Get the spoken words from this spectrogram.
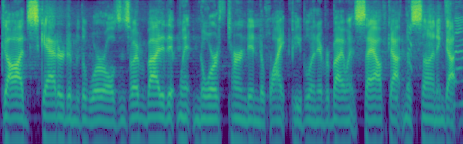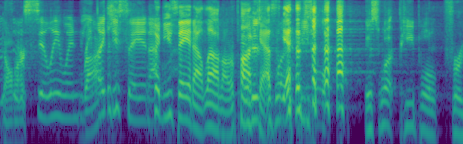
God scattered them to the worlds, and so everybody that went north turned into white people, and everybody went south got in the sun and got Sounds so dark. silly when Right? like you say it. when you say it out loud on a But it's podcast, yes. people- it's what people for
